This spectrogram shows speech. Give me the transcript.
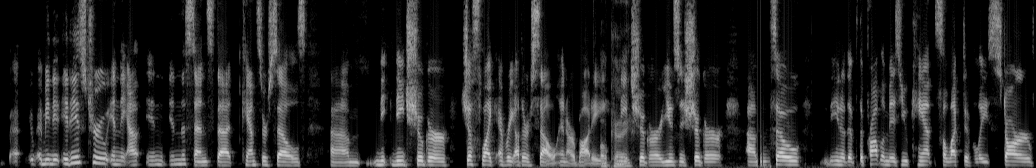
I mean, it, it is true in the uh, in in the sense that cancer cells um, need sugar just like every other cell in our body okay. needs sugar uses sugar. Um, so, you know, the, the problem is you can't selectively starve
